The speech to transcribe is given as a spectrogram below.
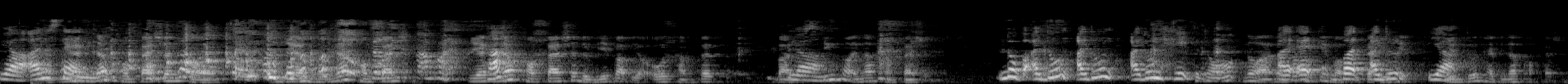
yeah, I You have understand. enough compassion for you have enough compassion you have enough compassion to give up your own comfort, but Yeah. still not enough compassion. No, but I don't, I don't, I don't hate the dog. No, I, I'm I- not I- talking about but I do- hate. yeah. You don't have enough compassion.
